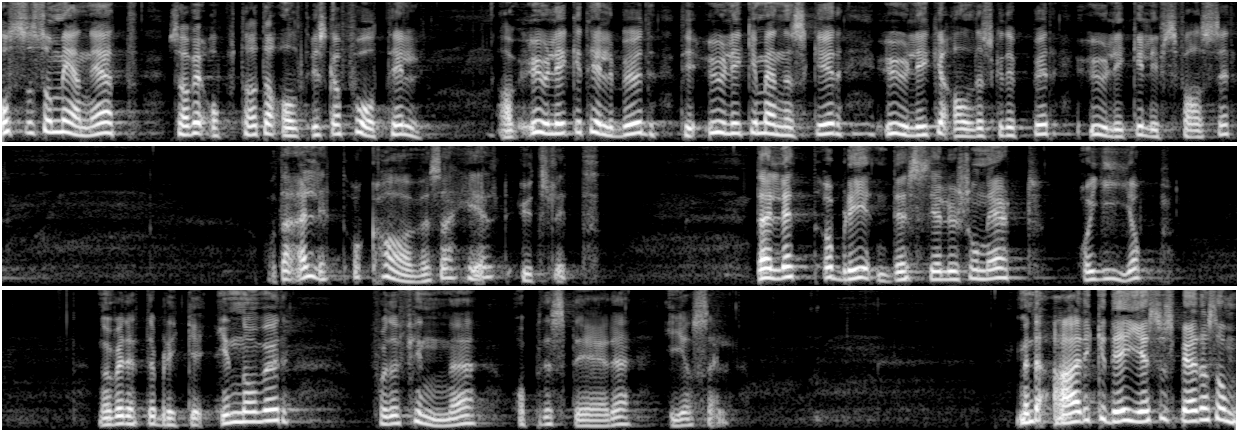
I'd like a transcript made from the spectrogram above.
Også som menighet så er vi opptatt av alt vi skal få til. Av ulike tilbud til ulike mennesker, ulike aldersgrupper, ulike livsfaser. Og Det er lett å kave seg helt utslitt. Det er lett å bli desillusjonert og gi opp når vi retter blikket innover for å finne og prestere i oss selv. Men det er ikke det Jesus ber oss om.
